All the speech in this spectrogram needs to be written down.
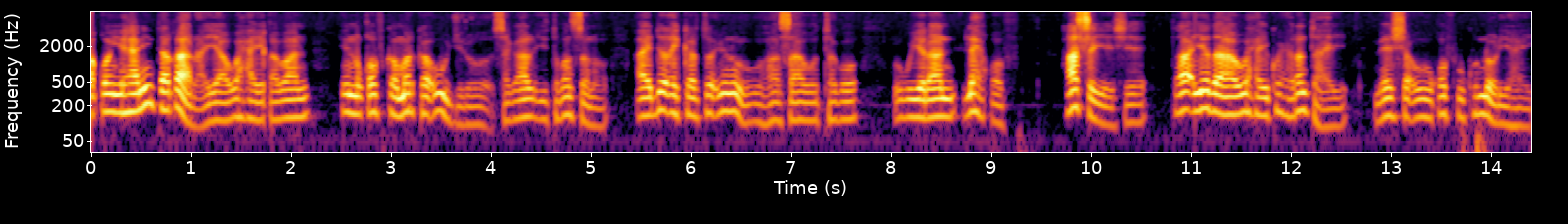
aqoon-yahaniinta qaar ayaa waxay qabaan in qofka marka uu jiro sagaal iyo toban sano ay dhici karto inuu hasaawo tago ugu yaraan lix qof. Hase yeeshee taa iyada ah waxay ku xidhan tahay meesha uu qofku ku nool yahay.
